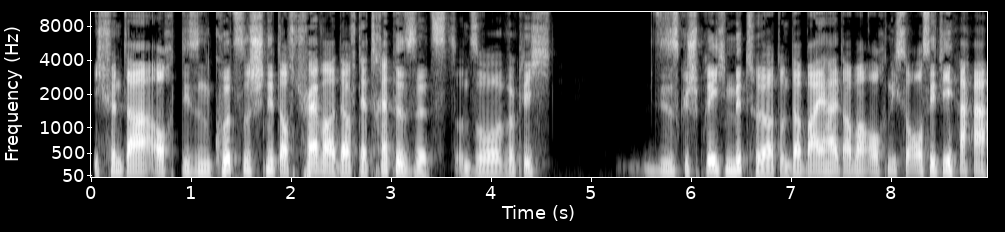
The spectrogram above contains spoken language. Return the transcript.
ich finde da auch diesen kurzen Schnitt auf Trevor, der auf der Treppe sitzt und so wirklich dieses Gespräch mithört und dabei halt aber auch nicht so aussieht wie, haha,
